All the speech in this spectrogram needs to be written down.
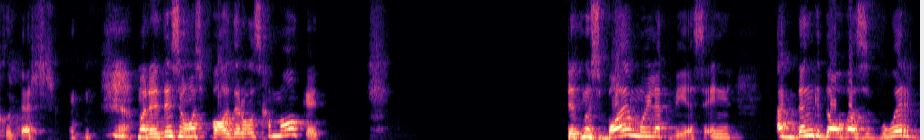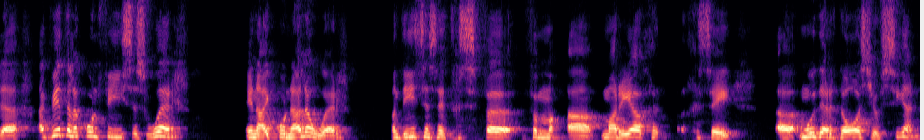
goeters. maar dit is hoe ons Vader ons gemaak het. Dit moes baie moeilik wees en ek dink daar was woorde. Ek weet hulle kon vir Jesus hoor en hy kon hulle hoor want Jesus het ges, vir vir uh, Maria ge, gesê, uh, "Moeder, daar is jou seun."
